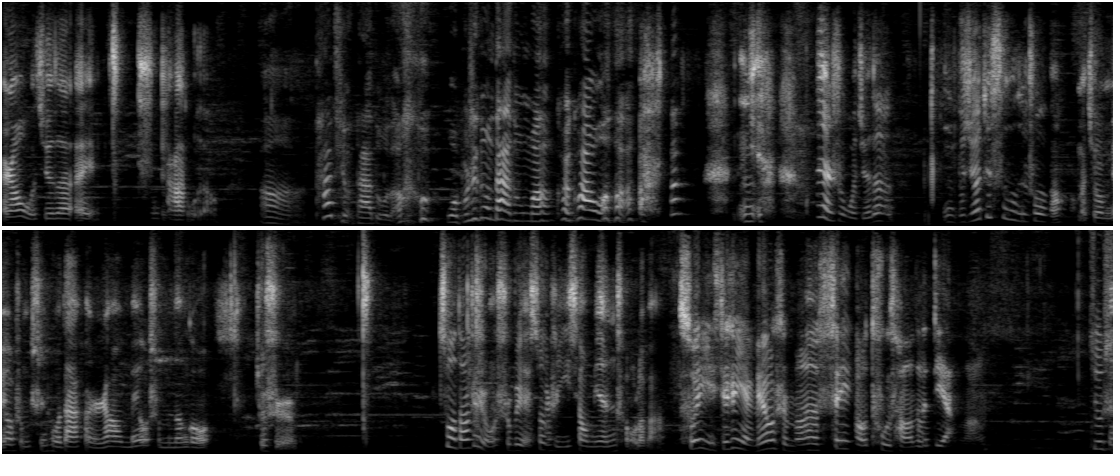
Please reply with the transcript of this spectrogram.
然后我觉得，哎，挺大度的。嗯，他挺大度的，我不是更大度吗？快夸我！你关键是我觉得。你不觉得这四个字说的很好吗？就是没有什么深仇大恨，然后没有什么能够，就是做到这种，是不是也算是一笑泯恩仇了吧？所以其实也没有什么非要吐槽的点了。就是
